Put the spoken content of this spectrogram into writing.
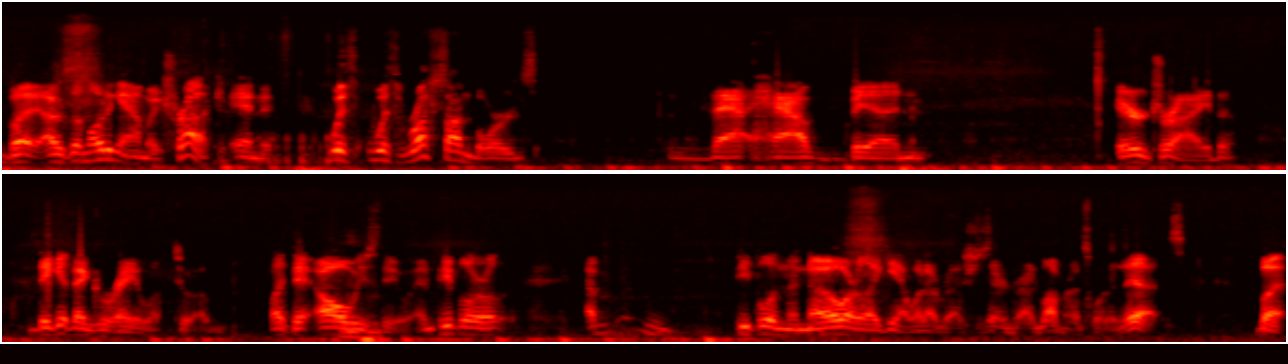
but I was unloading it on my truck, and with with rough sawn boards that have been air dried, they get that gray look to them, like they always Mm-hmm. do. And people are um, people in the know are like, yeah, whatever, that's just air dried lumber. That's what it is. But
